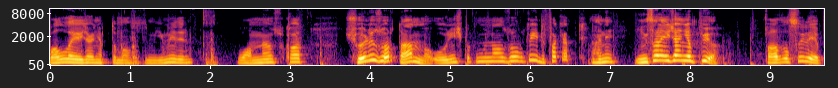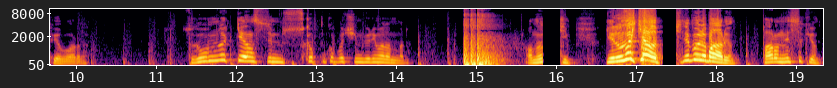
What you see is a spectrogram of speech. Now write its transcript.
Vallahi heyecan yaptım anasını yemin ederim. One Man Squad şöyle zor tamam mı? Oynayış bakımından zor değil fakat hani insan heyecan yapıyor. Fazlasıyla yapıyor bu arada. Scope'um yok ki yansıtayım. Scope mu kop açayım göreyim adamları. Anladın kim? Gerizekalı p- ne böyle bağırıyorsun? Pardon ne sıkıyorsun?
